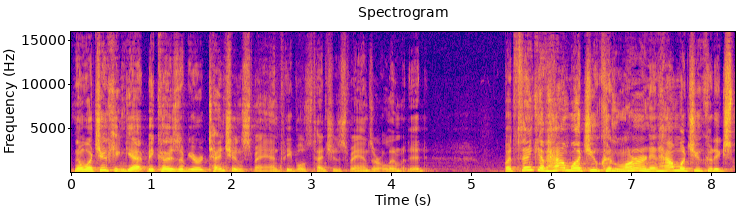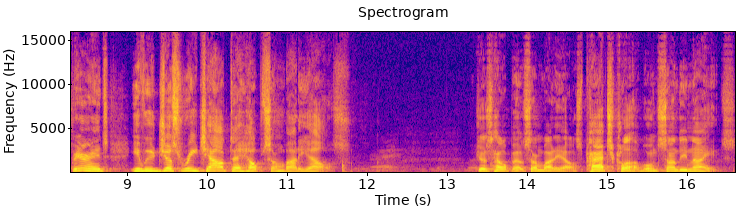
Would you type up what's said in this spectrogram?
than what you can get because of your attention span. People's attention spans are limited. But think of how much you could learn and how much you could experience if you just reach out to help somebody else. Just help out somebody else. Patch Club on Sunday nights.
